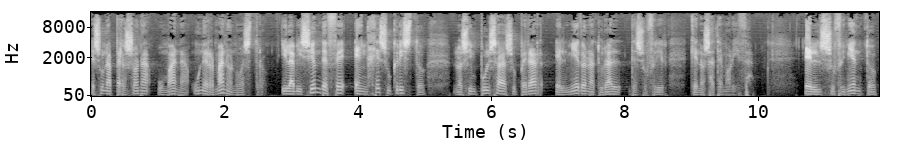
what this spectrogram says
es una persona humana, un hermano nuestro, y la visión de fe en Jesucristo nos impulsa a superar el miedo natural de sufrir que nos atemoriza. El sufrimiento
